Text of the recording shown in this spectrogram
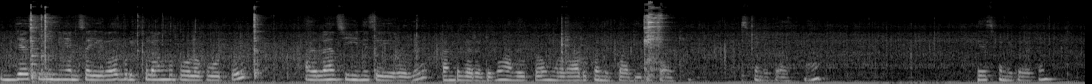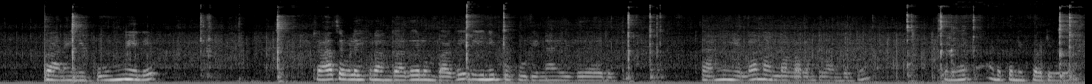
இந்தியா சீனியல் செய்கிறது இப்படி கிழங்கு போல் போட்டு அதெல்லாம் சீனி செய்கிறது கண்டு வரட்டுக்கும் அது இப்போ உங்களுக்கு அடுப்பு நிப்பாட்டிட்டு காட்டுறேன் டேஸ்ட் பண்ணி பார்க்கணும் டேஸ்ட் பண்ணி பார்க்கணும் ஆனால் இனிப்பு உண்மையிலே திராட்சை விளைக்கிழங்கு அதுகளும் பார்க்க இது இனிப்பு கூடினா இது இருக்குது தண்ணியெல்லாம் நல்லா வறண்டு வந்துட்டு உடனே அடுப்பை நிப்பாட்டி விடுவோம்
